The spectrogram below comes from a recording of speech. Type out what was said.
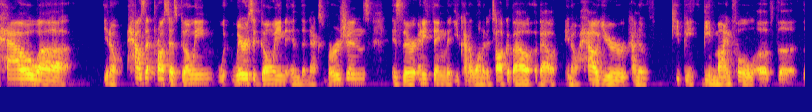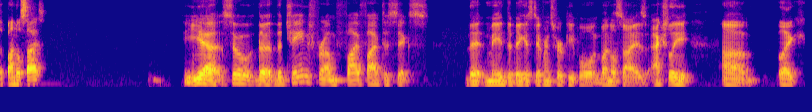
how uh, you know how's that process going? Where is it going in the next versions? Is there anything that you kind of wanted to talk about about you know how you're kind of keeping being mindful of the the bundle size? Yeah so the the change from 5 5 to 6 that made the biggest difference for people in bundle size actually um, like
